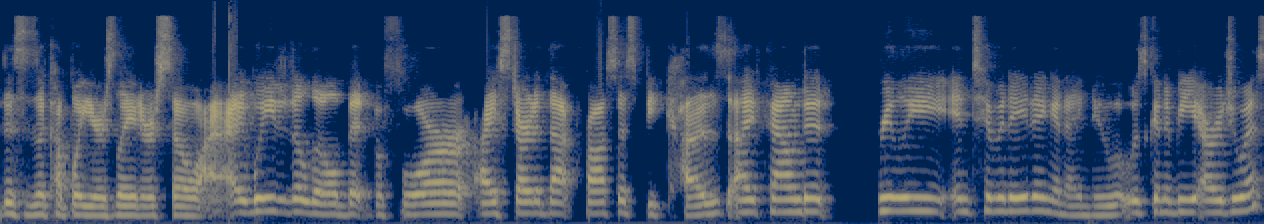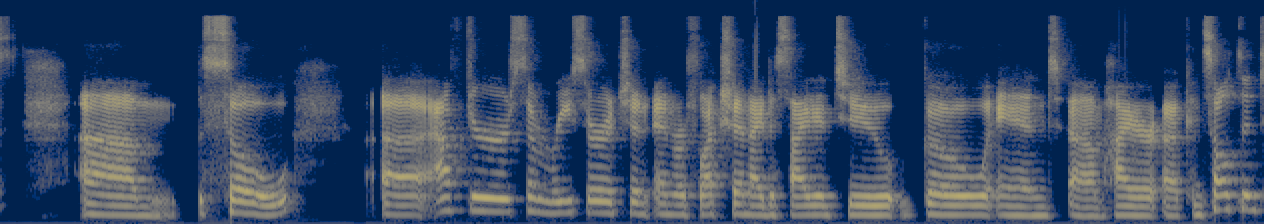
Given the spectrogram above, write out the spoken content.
this is a couple years later so I, I, waited a little bit before i started that process because i found it really intimidating and i knew it was going to be arduous. Um, so uh, after some research and, and, reflection i decided to go and um, hire a consultant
